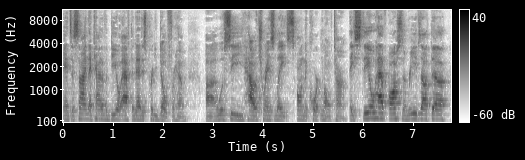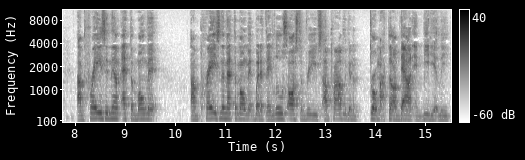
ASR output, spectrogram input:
and to sign that kind of a deal after that is pretty dope for him. Uh, we'll see how it translates on the court long term. They still have Austin Reaves out there. I'm praising them at the moment. I'm praising them at the moment, but if they lose Austin Reaves, I'm probably going to throw my thumb down immediately.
